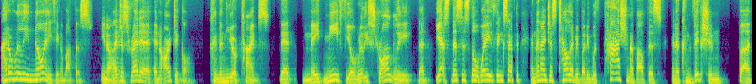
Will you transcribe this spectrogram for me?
I don't really know anything about this. You know, I just read a, an article in the New York Times that made me feel really strongly that, yes, this is the way things have to. And then I just tell everybody with passion about this and a conviction, but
